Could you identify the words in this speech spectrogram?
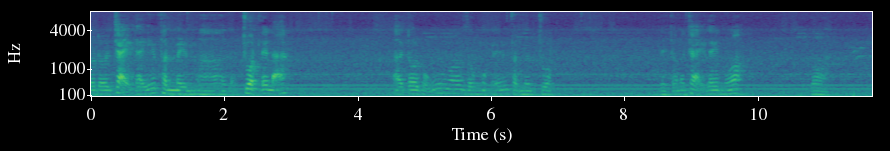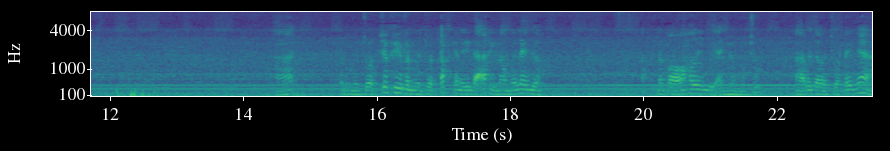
tôi tôi chạy cái phần mềm uh, chuột lên đã. À, tôi cũng dùng một cái phần mềm chuột để cho nó chạy lên đúng không? Rồi. Đấy. phần mềm chuột trước khi phần mềm chuột tắt cái này đã thì nó mới lên được. Nó có hơi bị ảnh hưởng một chút. À bây giờ chuột lên nhá.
